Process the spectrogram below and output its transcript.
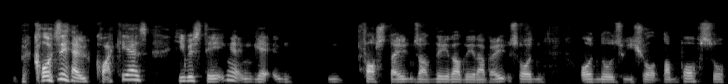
because of how quick he is, he was taking it and getting first downs are there or thereabouts on on those wee short dump offs. So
